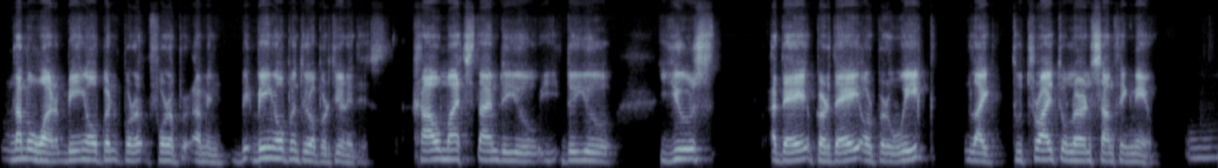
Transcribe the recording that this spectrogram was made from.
Number one, being open for, for I mean, being open to opportunities. How much time do you do you use a day per day or per week, like to try to learn something new? Mm-hmm.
